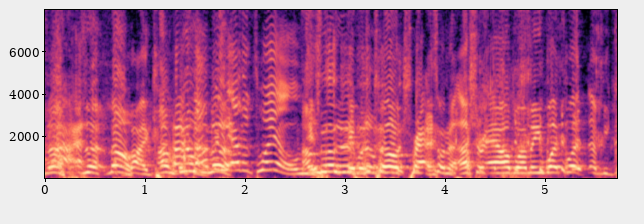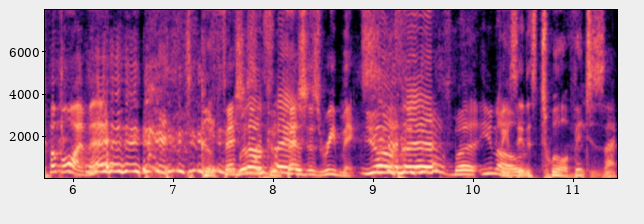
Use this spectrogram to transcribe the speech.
No, no, no I'm building How many up. other 12? I'm building It was 12 tracks on the Usher album. I mean, what? What? I mean, come on, man. Confessions, What I'm saying- Confessions remix. You know what I'm saying? But you know, They say this 12 inches. I,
